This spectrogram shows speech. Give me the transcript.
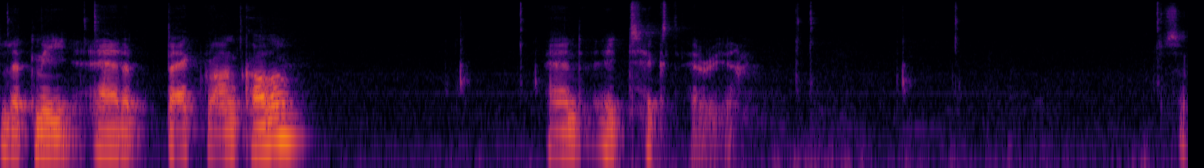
Let me add a background color and a text area. So,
